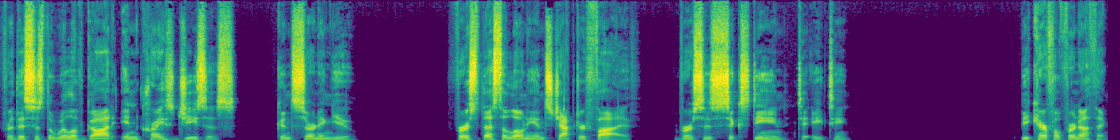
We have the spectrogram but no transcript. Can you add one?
for this is the will of God in Christ Jesus concerning you. 1 Thessalonians chapter 5, verses 16 to 18. Be careful for nothing,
